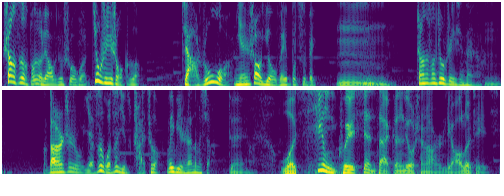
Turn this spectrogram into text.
上次和朋友聊，我就说过，就是一首歌。假如我年少有为不自卑，嗯嗯张三丰就是这个心态的。嗯啊当然是也是我自己揣测，未必人家那么想。对，我幸亏现在跟六神老师聊了这一期。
